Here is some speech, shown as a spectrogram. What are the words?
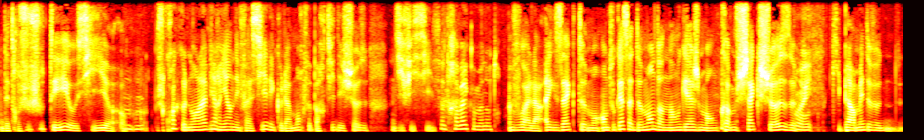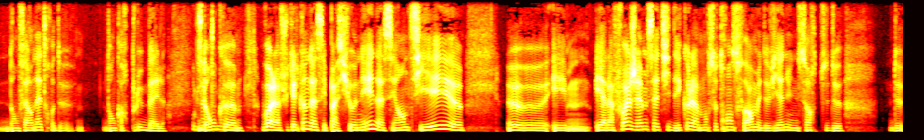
d'être chouchouté aussi. Euh, Mhm. Je crois que dans la vie rien n'est facile et que l'amour fait partie des choses difficiles. C'est un travail comme un autre. Voilà, exactement. En tout cas, ça demande un engagement, comme chaque chose Oui, qui permet de- d'en faire naître de d'encore plus belle. exactement. Donc euh, voilà, je suis quelqu'un d'assez passionné, d'assez entier. euh, euh, et, et à la fois, j'aime cette idée que l'amour se transforme et devienne une sorte de. de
